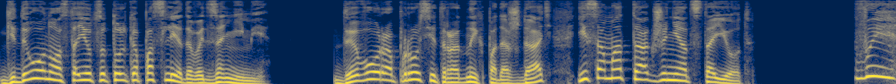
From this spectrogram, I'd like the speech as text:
Гидеону остается только последовать за ними. Девора просит родных подождать и сама также не отстает. «Вы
